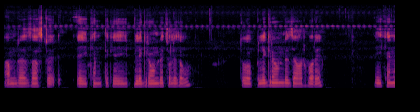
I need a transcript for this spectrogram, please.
আমরা জাস্ট এইখান থেকে এই প্লেগ্রাউন্ডে চলে যাব। তো প্লেগ্রাউন্ডে যাওয়ার পরে এইখানে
